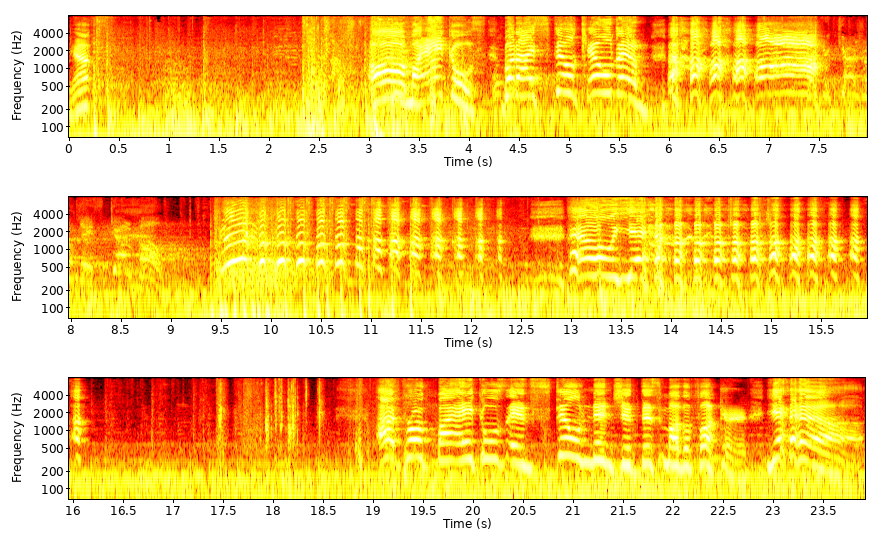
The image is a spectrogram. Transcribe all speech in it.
Yep. Oh, my ankles! But I still killed him! Hell yeah! I broke my ankles and still ninja'd this motherfucker! Yeah!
